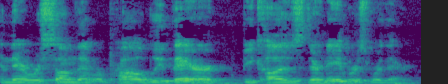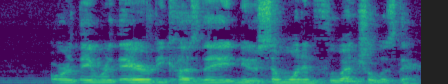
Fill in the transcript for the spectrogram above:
and there were some that were probably there because their neighbors were there or they were there because they knew someone influential was there.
